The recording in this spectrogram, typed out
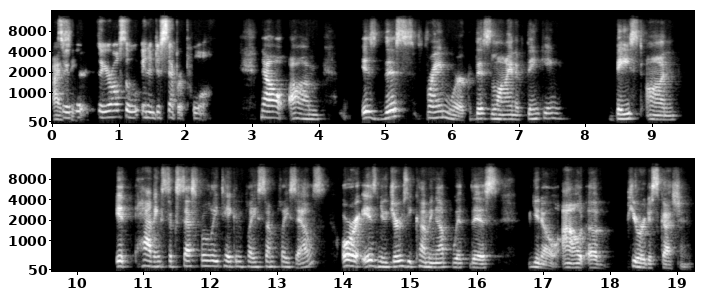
I so, see. You're, so you're also in a just separate pool. Now, um, is this framework, this line of thinking, based on it having successfully taken place someplace else? Or is New Jersey coming up with this, you know, out of pure discussion?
